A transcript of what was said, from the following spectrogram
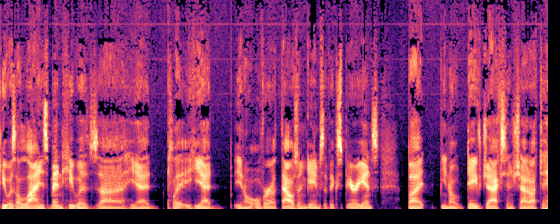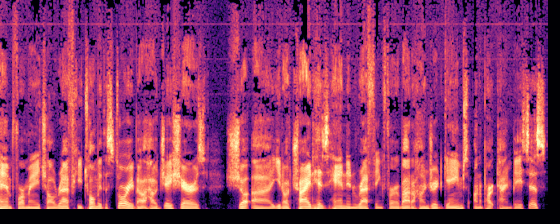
He was a linesman. He was uh, he had play he had you know over a thousand games of experience. But you know Dave Jackson, shout out to him, former NHL ref. He told me the story about how Jay Sharrers uh, you know tried his hand in refing for about hundred games on a part time basis.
